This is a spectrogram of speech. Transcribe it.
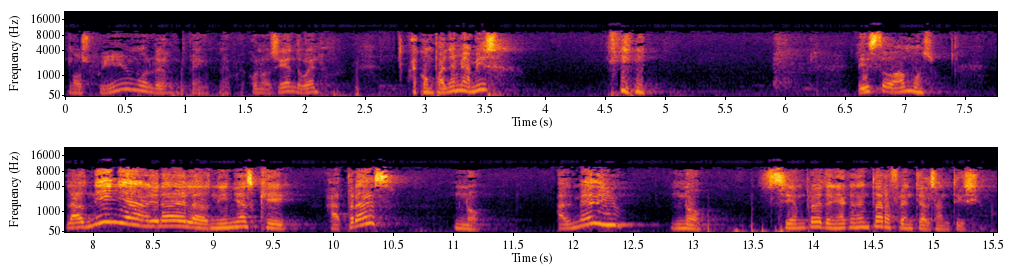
Nos fuimos, me, fue conociendo, bueno, acompáñame a misa. Listo, vamos. Las niñas, era de las niñas que atrás, no. Al medio, no. Siempre tenía que sentar frente al Santísimo.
